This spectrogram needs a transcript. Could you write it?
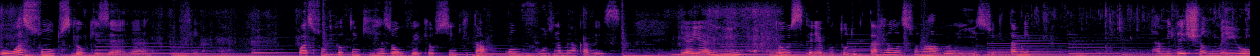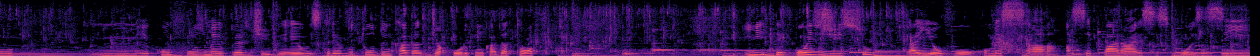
Ou assuntos que eu quiser, né? Enfim. O assunto que eu tenho que resolver, que eu sinto que tá confuso na minha cabeça. E aí ali eu escrevo tudo que tá relacionado a isso, que tá me, tá me deixando meio meio confuso, meio perdido. E aí eu escrevo tudo em cada, de acordo com cada tópico. E depois disso, aí eu vou começar a separar essas coisas e,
